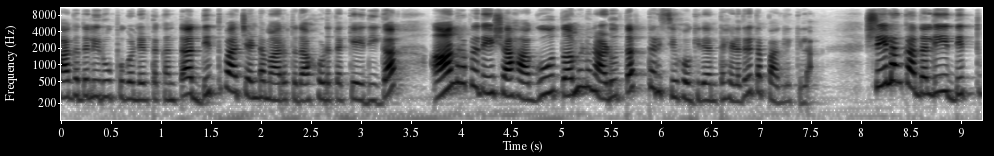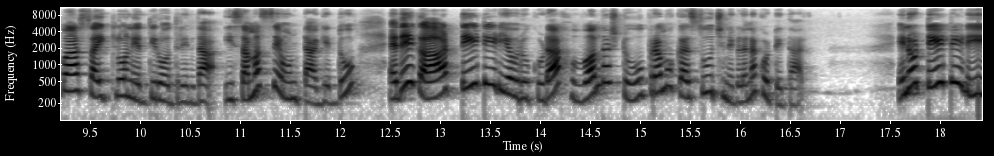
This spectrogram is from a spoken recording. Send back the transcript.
ಭಾಗದಲ್ಲಿ ರೂಪುಗೊಂಡಿರ್ತಕ್ಕಂಥ ದಿತ್ವಾ ಚಂಡಮಾರುತದ ಹೊಡೆತಕ್ಕೆ ಇದೀಗ ಆಂಧ್ರ ಪ್ರದೇಶ ಹಾಗೂ ತಮಿಳುನಾಡು ತತ್ತರಿಸಿ ಹೋಗಿದೆ ಅಂತ ಹೇಳಿದ್ರೆ ತಪ್ಪಾಗ್ಲಿಕ್ಕಿಲ್ಲ. ಶ್ರೀಲಂಕಾದಲ್ಲಿ ದಿತ್ವಾ ಸೈಕ್ಲೋನ್ ಎದ್ದಿರೋದ್ರಿಂದ ಈ ಸಮಸ್ಯೆ ಉಂಟಾಗಿದ್ದು, ಇದೀಗ ಟಿಟಿಡಿಯವರು ಕೂಡ ಒಂದಷ್ಟು ಪ್ರಮುಖ ಸೂಚನೆಗಳನ್ನು ಕೊಟ್ಟಿದ್ದಾರೆ. ಇನ್ನು ಟಿ ಟಿ ಡಿ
